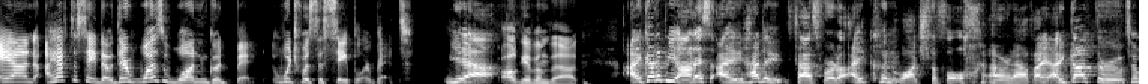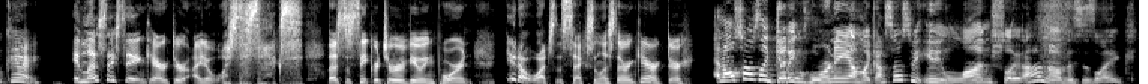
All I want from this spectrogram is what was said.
And I have to say though, there was one good bit, which was the stapler bit. Yeah, I'll give him that. I gotta be honest, I had to fast forward. I couldn't watch the full hour and a half. I, I got through. It's okay. Unless they stay in character, I don't watch the sex. That's the secret to reviewing porn. You don't watch the sex unless they're in character. And also, I was like getting horny. I'm like, I'm supposed to be eating lunch. Like, I don't know if this is like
